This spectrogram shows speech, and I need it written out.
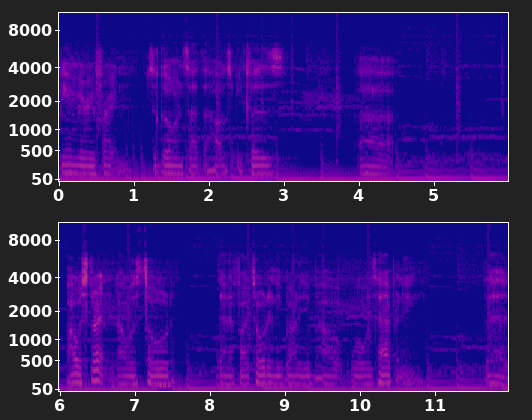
being very frightened to go inside the house because uh, I was threatened. I was told that if I told anybody about what was happening, that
